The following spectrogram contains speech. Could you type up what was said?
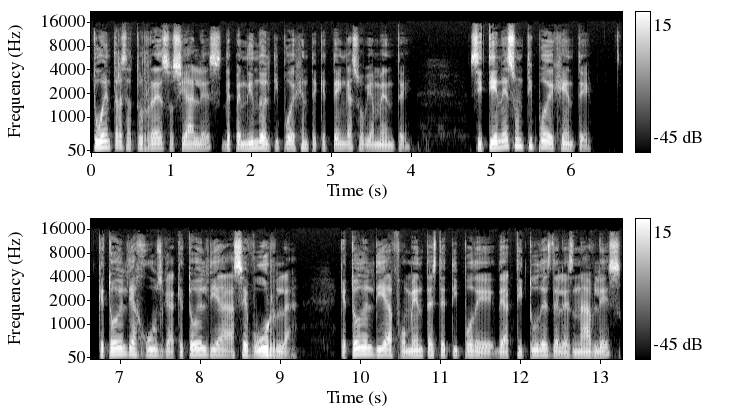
Tú entras a tus redes sociales, dependiendo del tipo de gente que tengas, obviamente. Si tienes un tipo de gente que todo el día juzga, que todo el día hace burla, que todo el día fomenta este tipo de, de actitudes deleznables,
